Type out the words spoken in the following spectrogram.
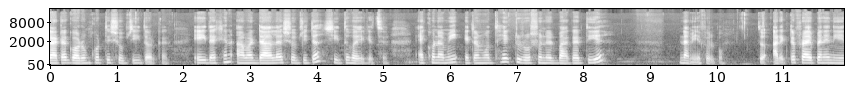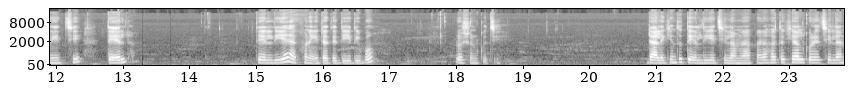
গাটা গরম করতে সবজিই দরকার। এই দেখেন আমার ডাল আর সবজিটা সিদ্ধ হয়ে গেছে। এখন আমি এটার মধ্যে একটু রসুনের বাগার দিয়ে নামিয়ে ফেলব। তো আরেকটা ফ্রাই প্যানে নিয়ে নিচ্ছি তেল। তেল দিয়ে এখন এটাতে দিয়ে দিব রসুন কুচি। ডালে কিন্তু তেল দিয়েছিলাম না, আপনারা হয়তো খেয়াল করেছিলেন।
